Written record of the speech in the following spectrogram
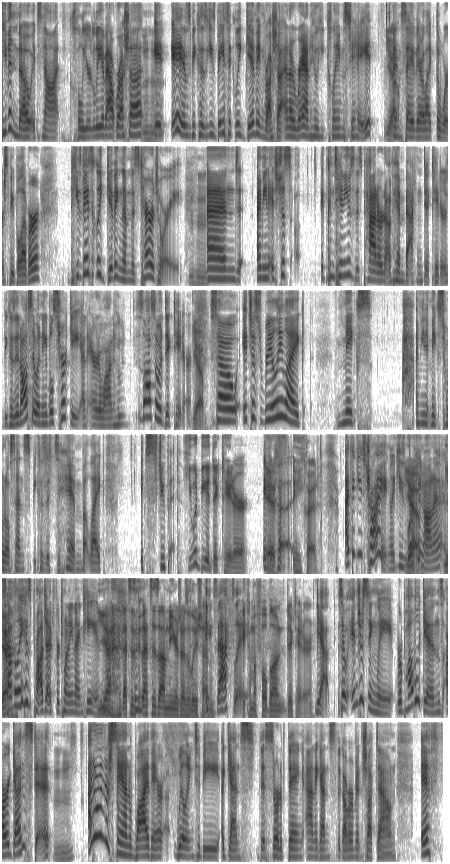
Even though it's not clearly about Russia, Mhm. it is because he's basically giving Russia and Iran, who he claims to hate, Yeah. and say they're like the worst people ever. He's basically giving them this territory. Mhm. And I mean, it's just it continues this pattern of him backing dictators because it also enables Turkey and Erdogan, who is also a dictator. yeah So it just really like makes I mean, it makes total sense because it's him, but like, it's stupid. He would be a dictator If he could. He could. I think he's trying. Like, he's Yeah. working on it. It's Yeah. definitely his project for 2019. Yeah, that's his. That's his um, New Year's resolution. exactly. Become a full blown dictator. yeah. So interestingly, Republicans are against it. Mm-hmm. I don't understand why they're willing to be against this sort of thing and against the government shutdown. If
